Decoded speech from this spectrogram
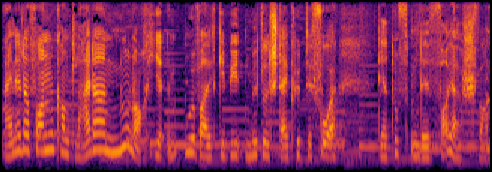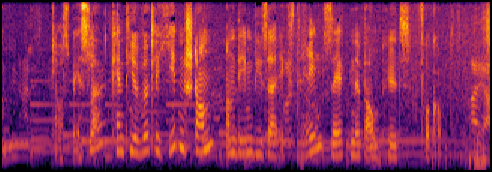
Eine davon kommt leider nur noch hier im Urwaldgebiet Mittelsteighütte vor, der duftende Feuerschwamm. Klaus Bessler kennt hier wirklich jeden Stamm, an dem dieser extrem seltene Baumpilz vorkommt. Ah ja,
